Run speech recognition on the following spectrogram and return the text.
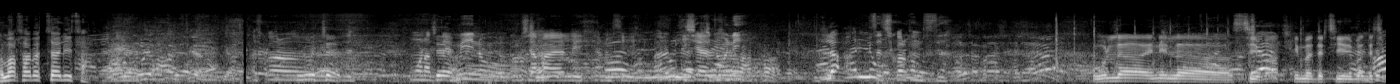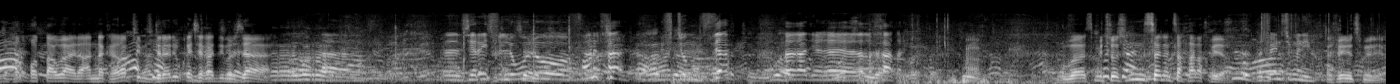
المرتبة الثالثة. اشكر المنظمين والجماعه اللي كانوا شاهدوني لا تشكركم بزاف. ولا يعني السباق كما درتي درتي بواحد الخطة واعرة أنك هربتي من الدراري وبقيتي غادي مرتاح جريت في الأول شفتهم بزاف. غادي على الخاطر. وسميتو شنو السنة انت خلق فيها. 2008 2008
